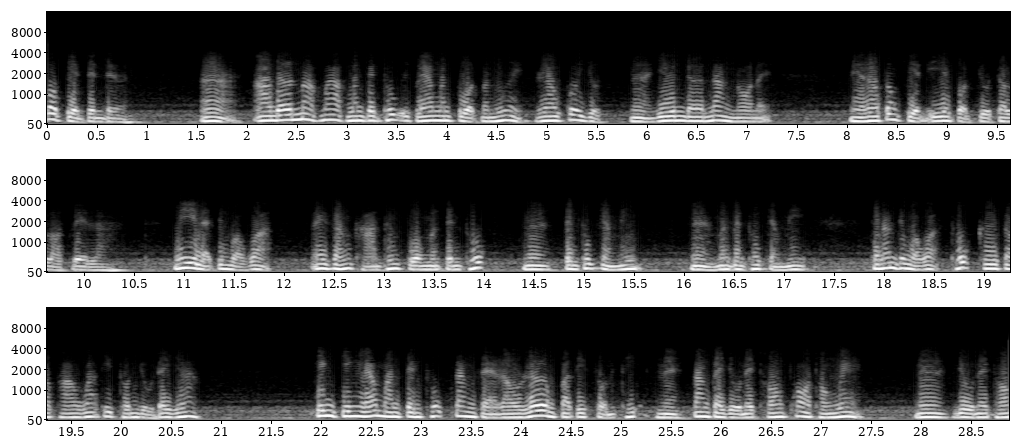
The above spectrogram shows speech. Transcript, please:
ก็เปลี่ยนเป็นเดิน อ่าเอาเดินมากๆมันเป็นทุกข์อีกแล้ว มันปวดมันเมื่อยเราก็หยุดนะยืนเดินนั่งนอนเลย เนี่ยเราต้องเปลี่ยนอียบทอยู่ตลอดเวลา นี่แหละจึงบอกว่าไอ้สังขารทั้งปวงมันเป็นทุกข์นะเป็นทุกข์อย่างนี้นะมันเป็นทุกข์อย่างนี้ ฉะนั้นจึงบอกว่า ทุกข์คือสภาวะที่ทนอยู่ได้ยาก จริง ๆ แล้วมันเป็นทุกข์ตั้งแต่เราเริ่มปฏิสนธินะตั้งแต่อยู่ในท้องพ่อท้องแม่นะอยู่ในท้อง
